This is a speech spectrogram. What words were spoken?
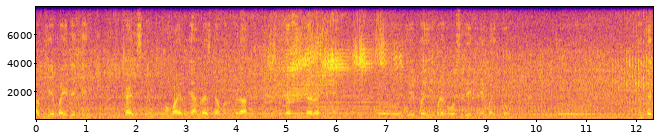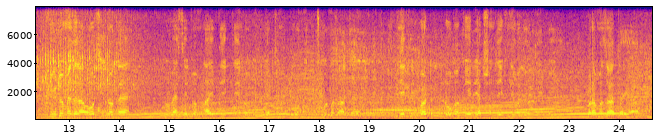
अब ये भाई देखें, शायद इसके मोबाइल कैमरा इसका मतलब मेरा इसको कैप्चर कर रहा है कि नहीं। तो ये भाई बड़े गौर से देख रहे हैं बाइक को। तो क्योंकि वीडियो में ज़रा और सीन होता है। तो वैसे जो हम लाइव देखते हैं, लोगों के रिएक्शन वो हमें कुछ और मज़ा आता है। लेकिन बट लोगों के रिएक्शन देखने वाले होते हैं भाई, बड़ा मज़ा आता है यार।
